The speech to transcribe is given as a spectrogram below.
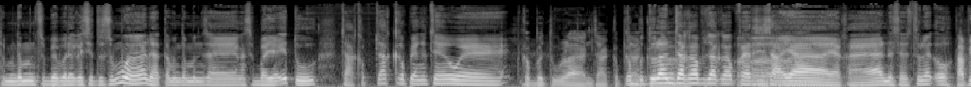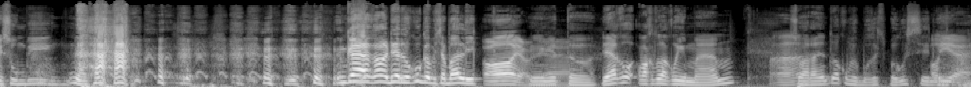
Teman-teman sebaya pada ke situ semua. Nah, teman-teman saya yang sebaya itu cakep-cakep yang cewek. kebetulan cakep. Kebetulan cakep-cakep versi saya ya kan. Nah, saya tuh lihat oh, tapi sumbing enggak kalau dia ruku gak bisa balik. oh ya Nah, udah gitu. Dia aku waktu aku imam, Hah? suaranya tuh aku bagus-bagusin. oh iya.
